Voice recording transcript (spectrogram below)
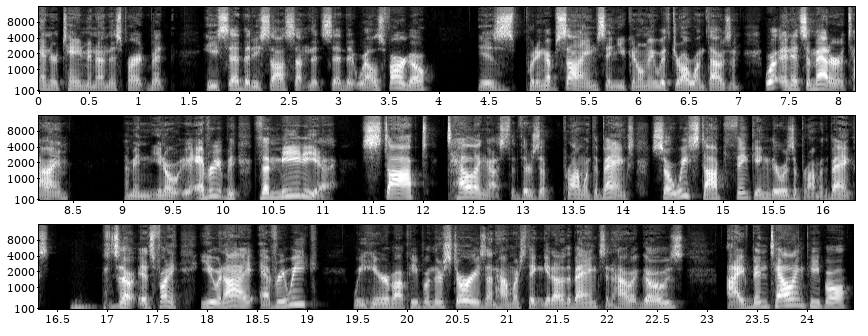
entertainment on this part, but he said that he saw something that said that Wells Fargo is putting up signs saying you can only withdraw 1000. Well, and it's a matter of time. I mean, you know, every the media stopped telling us that there's a problem with the banks, so we stopped thinking there was a problem with the banks. So it's funny. You and I every week we hear about people and their stories on how much they can get out of the banks and how it goes. I've been telling people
